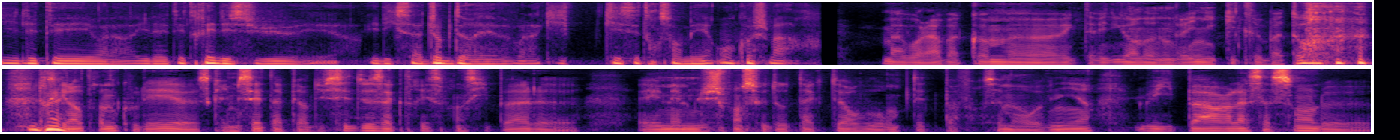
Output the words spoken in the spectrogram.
il était, voilà, il a été très déçu et euh, il dit que c'est un job de rêve, voilà, qui, qui s'est transformé en cauchemar. Bah voilà, bah comme euh, avec David Gordon Green, il quitte le bateau parce qu'il est en train de couler. Euh, Scream 7 a perdu ses deux actrices principales et même je pense que d'autres acteurs voudront peut-être pas forcément revenir. Lui il part, là ça sent le,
